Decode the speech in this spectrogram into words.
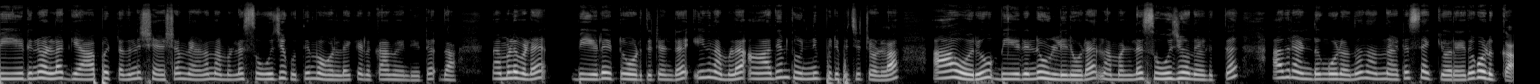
ബീഡിനുള്ള ഗ്യാപ്പ് ഇട്ടതിന് ശേഷം വേണം നമ്മളുടെ സൂചി കുത്തി മുകളിലേക്ക് എടുക്കാൻ വേണ്ടിയിട്ട്. ഇതാ നമ്മളിവിടെ ബീഡ് ഇട്ട് കൊടുത്തിട്ടുണ്ട്. ഇനി നമ്മൾ ആദ്യം തുന്നി പിടിപ്പിച്ചിട്ടുള്ള ആ ഒരു ബീഡിന്റെ ഉള്ളിലൂടെ നമ്മളുടെ സൂചി ഒന്ന് എടുത്ത് അത് രണ്ടും കൂടെ ഒന്ന് നന്നായിട്ട് സെക്യൂർ ചെയ്ത് കൊടുക്കുക.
